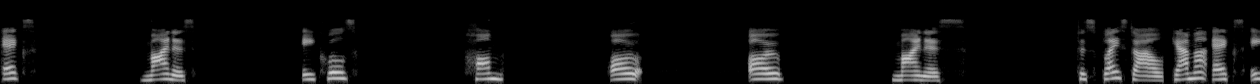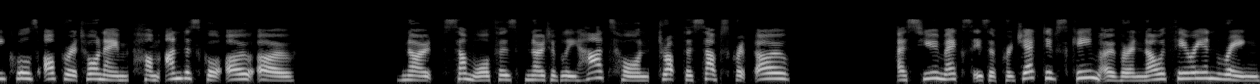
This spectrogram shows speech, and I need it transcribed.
x minus equals hom o o minus display style gamma x equals operator name hom underscore o o Note, some authors, notably Hartshorne, drop the subscript O Assume X is a projective scheme over a noetherian ring.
